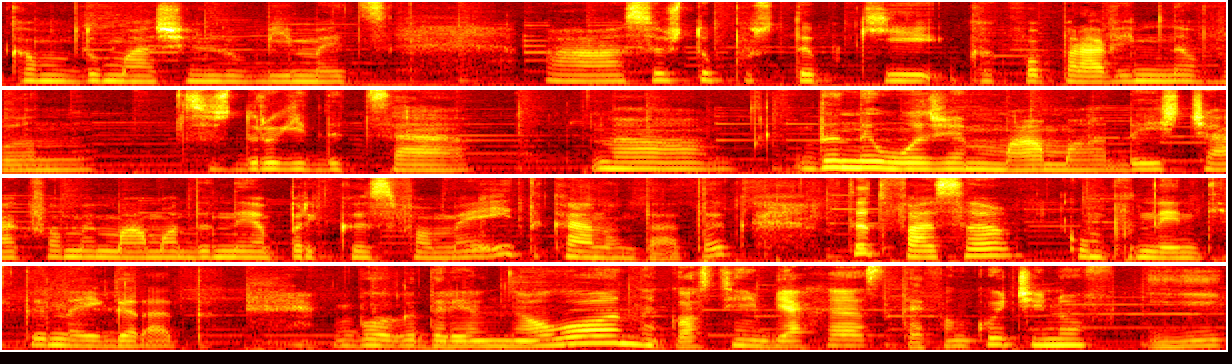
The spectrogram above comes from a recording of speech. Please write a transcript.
към домашен любимец, а, също постъпки, какво правим навън с други деца, а, да не лъжем мама, да изчакваме мама, да не я прекъсваме и така нататък. Та това са компонентите на играта. Благодаря много. На гости ни бяха Стефан Койчинов и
